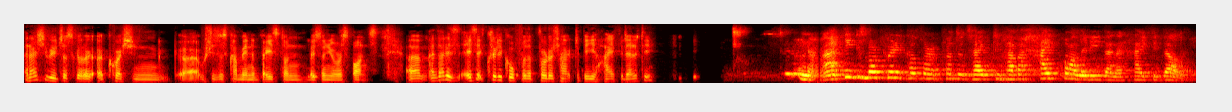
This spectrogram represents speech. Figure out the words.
And actually, we've just got a, a question uh, which has just come in based on based on your response, um, and that is: Is it critical for the prototype to be high fidelity? No, I think it's more critical for a prototype to have a high quality than a high fidelity.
